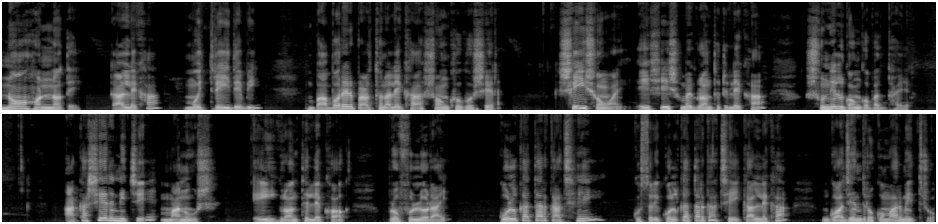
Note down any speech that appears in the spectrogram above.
ন হন্যতে কার লেখা? মৈত্রেয়ী দেবী। বাবরের প্রার্থনা লেখা শঙ্খ ঘোষের। সেই সময়, এই সেই সময় গ্রন্থটি লেখা সুনীল গঙ্গোপাধ্যায়ের। আকাশের নিচে মানুষ, এই গ্রন্থের লেখক প্রফুল্ল রায়। কলকাতার কাছেই, সরি, কলকাতার কাছেই কার লেখা? গজেন্দ্র কুমার মিত্র।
